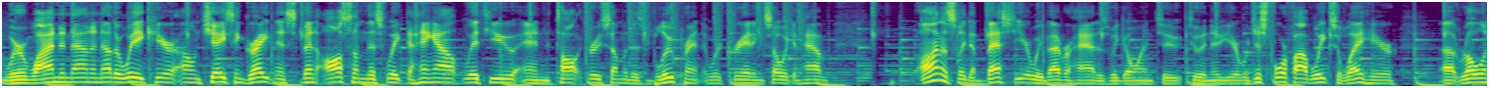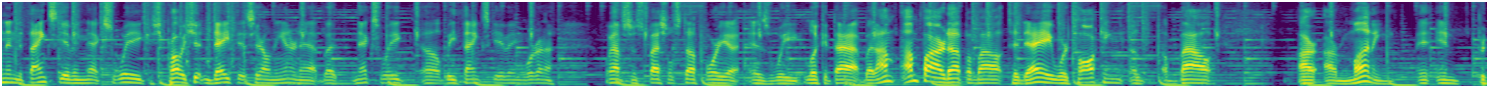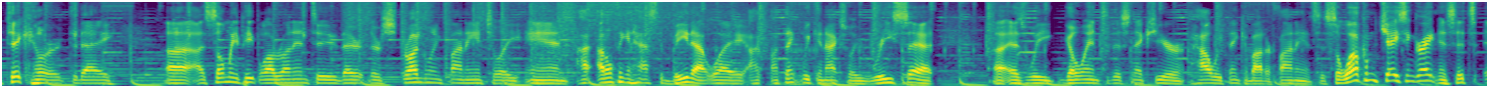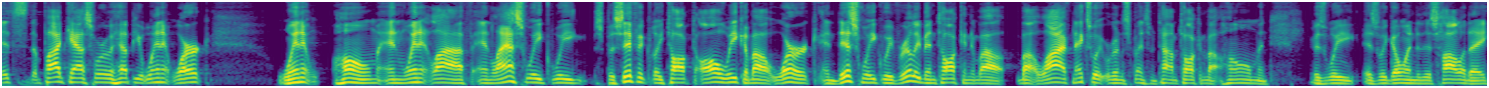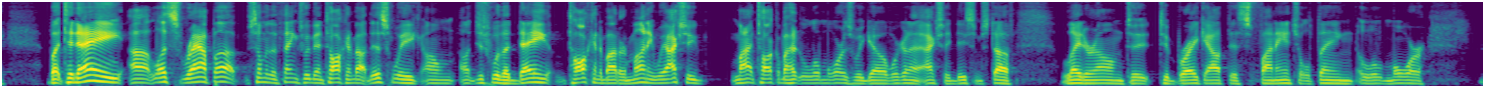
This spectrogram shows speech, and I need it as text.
We're winding down another week here on Chasing Greatness. It's been awesome this week to hang out with you and talk through some of this blueprint that we're creating so we can have honestly the best year we've ever had as we go into to a new year. We're just four or five weeks away here, uh, rolling into Thanksgiving next week. You probably shouldn't date this here on the internet, but next week uh, will be Thanksgiving. We're gonna we have some special stuff for you as we look at that. But I'm I'm fired up about today. We're talking about our, our money in, in particular today. Uh, so many people I run into, they're, they're struggling financially, and I, I don't think it has to be that way. I, I think we can actually reset uh, as we go into this next year how we think about our finances. So, welcome to Chasing Greatness. It's it's the podcast where we help you win at work, win at home, and win at life. And last week we specifically talked all week about work, and this week we've really been talking about about life. Next week we're going to spend some time talking about home and as we as we go into this holiday. But today, uh, let's wrap up some of the things we've been talking about this week on, on just with a day talking about our money. We actually might talk about it a little more as we go. We're going to actually do some stuff later on to to break out this financial thing a little more,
